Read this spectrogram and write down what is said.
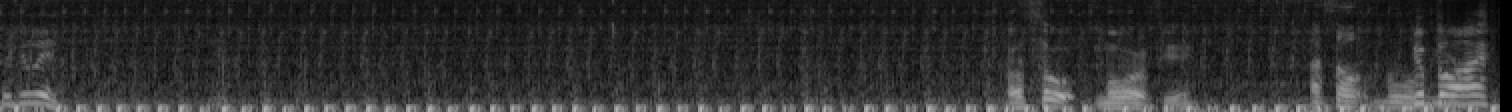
What are you doing? I thought more of you. I thought more. of. Goodbye. Do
